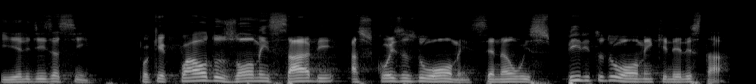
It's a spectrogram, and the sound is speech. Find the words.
E ele diz assim: Porque qual dos homens sabe as coisas do homem, senão o espírito do homem que nele está?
